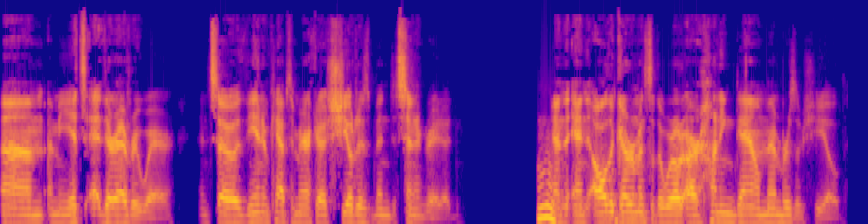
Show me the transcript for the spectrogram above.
Um, I mean, it's they're everywhere. And so, the end of Captain America, Shield has been disintegrated, Hmm. and and all the governments of the world are hunting down members of Shield.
